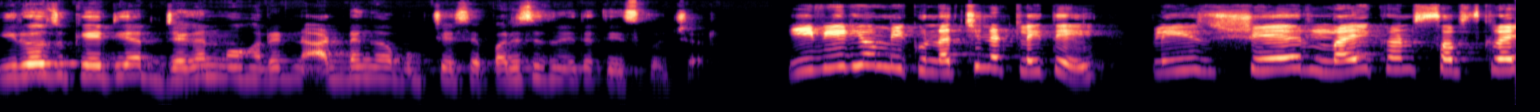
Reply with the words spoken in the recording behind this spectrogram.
ఈరోజు కేటీఆర్ జగన్మోహన్ రెడ్డిని అడ్డంగా బుక్ చేసే పరిస్థితిని అయితే తీసుకొచ్చారు. ఈ వీడియో మీకు నచ్చినట్లయితే please share like and subscribe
